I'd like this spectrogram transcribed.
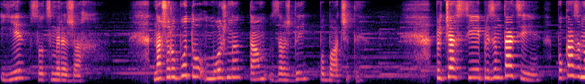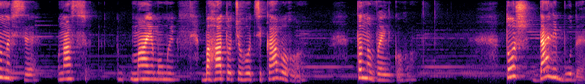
є в соцмережах. Нашу роботу можна там завжди побачити. Під час цієї презентації показано не все. У нас маємо ми багато чого цікавого та новенького. Тож далі буде.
